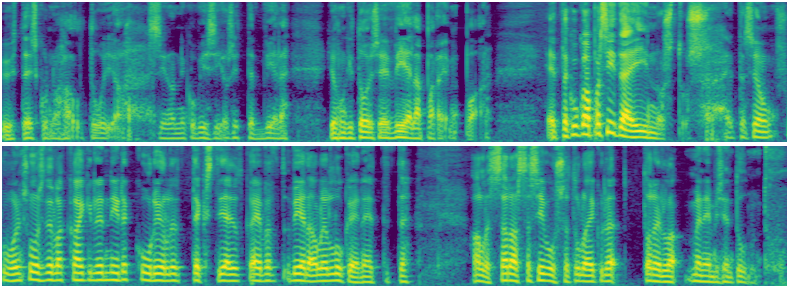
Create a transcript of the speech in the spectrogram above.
yhteiskunnan haltuun ja siinä on niin kuin visio sitten vielä johonkin toiseen vielä parempaan. Että kukapa sitä ei innostus. Että se on, voin suositella kaikille niille kuulijoille tekstiä, jotka eivät vielä ole lukeneet, että alle sadassa sivussa tulee kyllä todella menemisen tuntuu.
